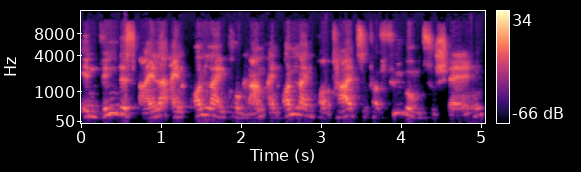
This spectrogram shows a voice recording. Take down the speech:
in Windeseile ein Online-Programm, ein Online-Portal zur Verfügung zu stellen,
